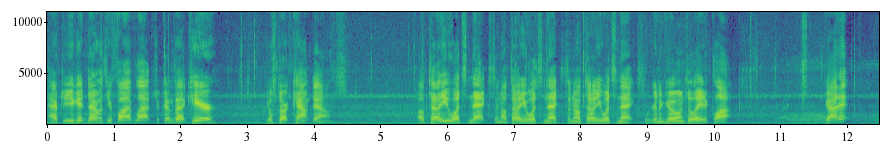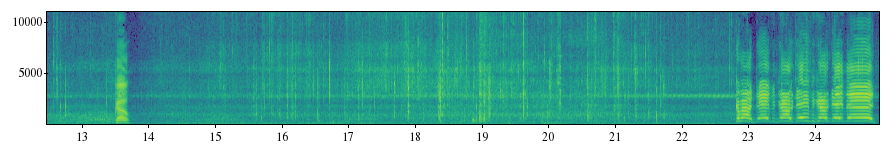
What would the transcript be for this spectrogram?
After you get done with your five laps, you'll come back here. You'll start countdowns. I'll tell you what's next, and I'll tell you what's next, and I'll tell you what's next. We're gonna go until eight o'clock. Got it? Go. David, go, David, go, David!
